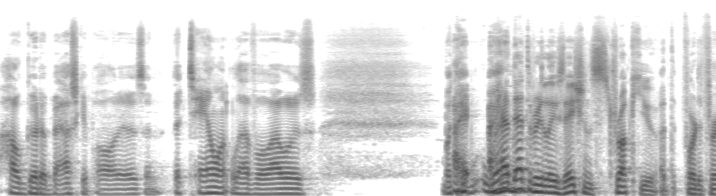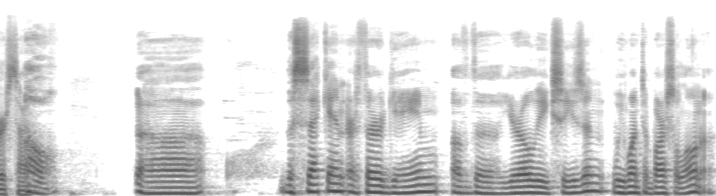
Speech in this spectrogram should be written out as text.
how good a basketball it is and the talent level. I was, But I- when I had- that realization struck you at the, for the first time? oh, uh, the second or third game of the EuroLeague season, we went to Barcelona.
